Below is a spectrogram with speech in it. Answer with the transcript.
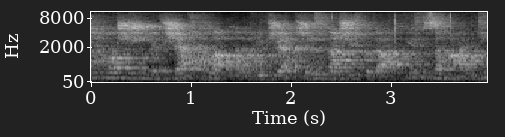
ті кошти, що ми вже вклали в бюджет через наші податки загальні,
